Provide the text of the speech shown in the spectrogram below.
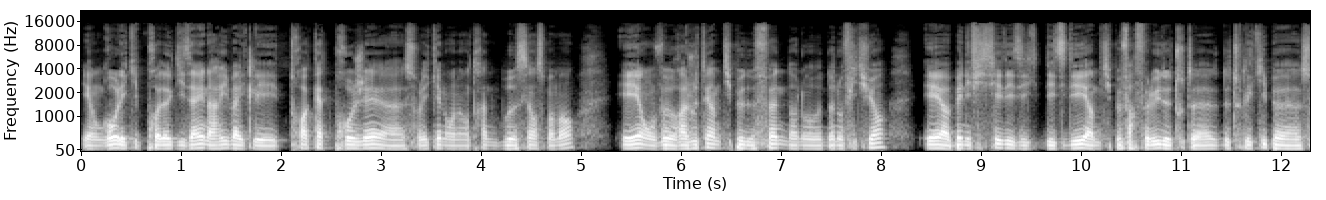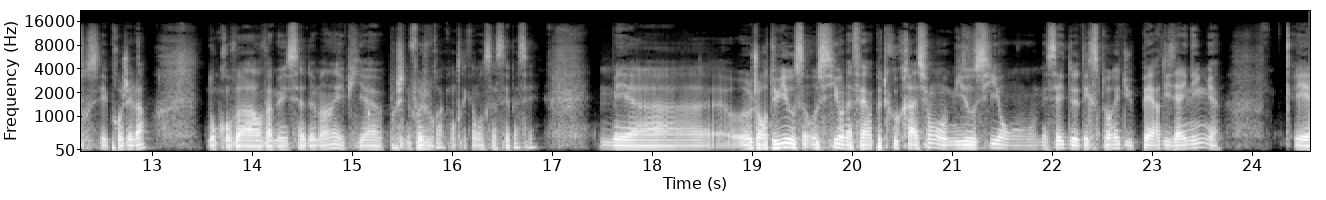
Et en gros, l'équipe product design arrive avec les trois quatre projets sur lesquels on est en train de bosser en ce moment, et on veut rajouter un petit peu de fun dans nos dans nos features et euh, bénéficier des, des idées un petit peu farfelues de toute euh, de toute l'équipe euh, sur ces projets-là. Donc on va on va mener ça demain et puis euh, prochaine fois je vous raconterai comment ça s'est passé. Mais euh, aujourd'hui au- aussi on a fait un peu de co-création, on mise aussi on essaye de- d'explorer du pair designing. Et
